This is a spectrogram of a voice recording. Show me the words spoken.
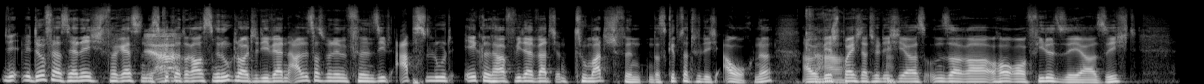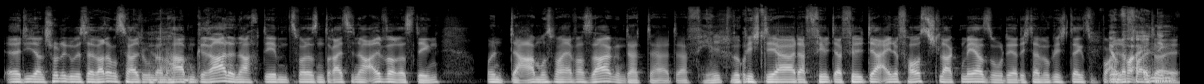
wir, wir dürfen das ja nicht vergessen. Es Ja. gibt da draußen genug Leute, die werden alles, was man in dem Film sieht, absolut ekelhaft, widerwärtig und too much finden. Das gibt's natürlich auch, ne? Aber wir Klar. sprechen natürlich hier aus unserer Horror-Vielseher-Sicht, äh, die dann schon eine gewisse Erwartungshaltung dann haben, gerade nach dem 2013er Alvarez-Ding. Und da muss man einfach sagen, da, da, da fehlt wirklich der, da fehlt, da fehlt der eine Faustschlag mehr so, der dich da wirklich denkt, so, boah, Ja, alter Falter, ey.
